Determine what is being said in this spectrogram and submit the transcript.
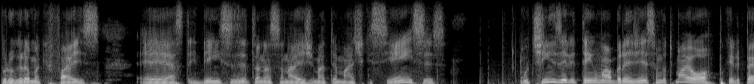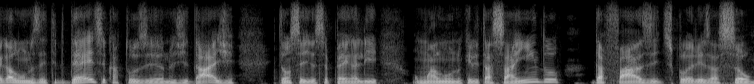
programa que faz é, as tendências internacionais de matemática e ciências, o Teams ele tem uma abrangência muito maior, porque ele pega alunos entre 10 e 14 anos de idade. Então, seja, você pega ali um aluno que ele está saindo da fase de escolarização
